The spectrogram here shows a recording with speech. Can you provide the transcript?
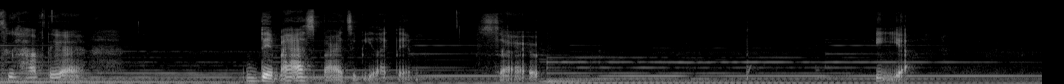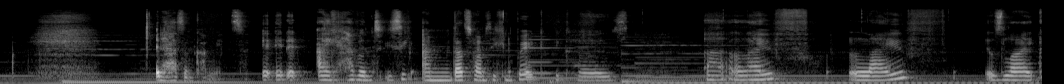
to have their them. I aspire to be like them. So yeah. It hasn't come yet. It, it, it, I haven't. You see, I'm. That's why I'm taking a break because uh, life life is like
